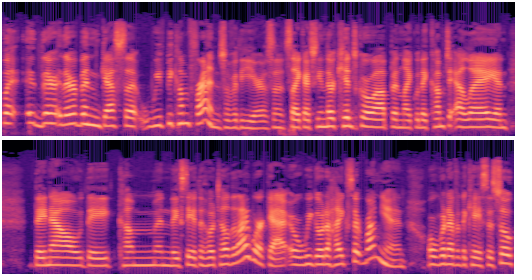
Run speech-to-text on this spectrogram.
but there there have been guests that we've become friends over the years, and it's like I've seen their kids grow up, and like when they come to LA, and they now they come and they stay at the hotel that I work at, or we go to hikes at Runyon, or whatever the case is. So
